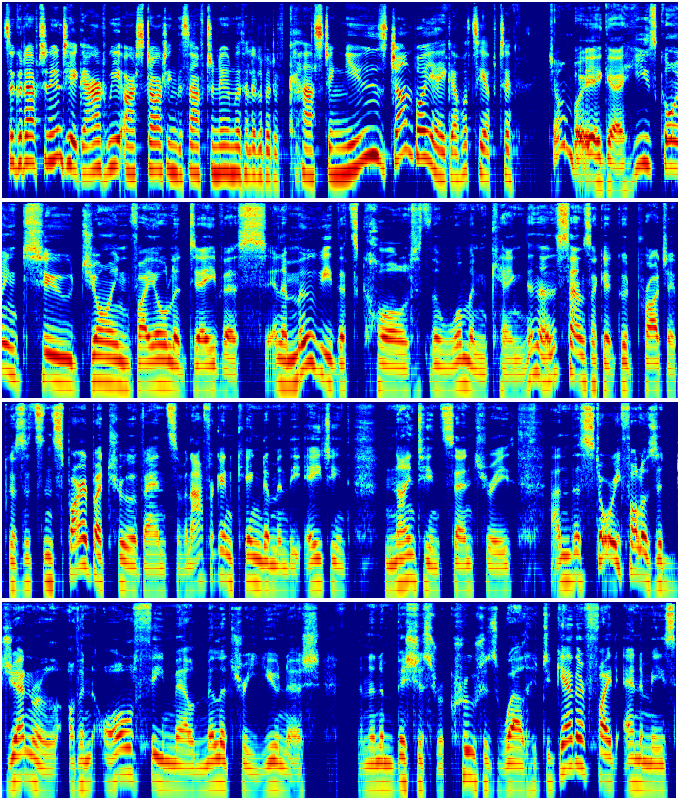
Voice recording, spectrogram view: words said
So, good afternoon to you, Garrett. We are starting this afternoon with a little bit of casting news. John Boyega, what's he up to? John Boyega, he's going to join Viola Davis in a movie that's called The Woman King. Now, this sounds like a good project because it's inspired by true events of an African kingdom in the 18th, 19th centuries. And the story follows a general of an all female military unit and an ambitious recruit as well, who together fight enemies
